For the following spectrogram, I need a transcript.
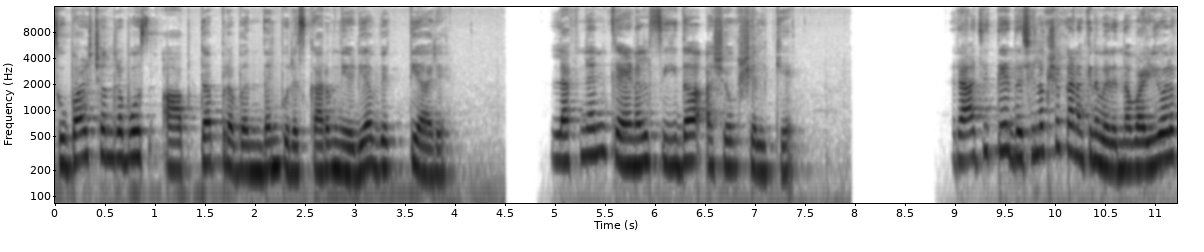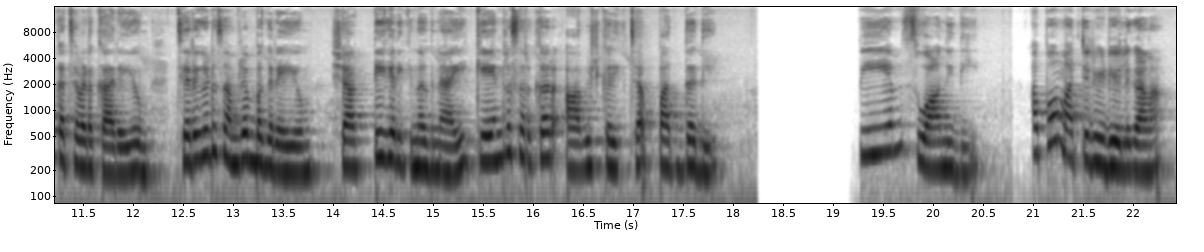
സുഭാഷ് ചന്ദ്രബോസ് ആപ്ത പ്രബന്ധൻ പുരസ്കാരം നേടിയ വ്യക്തി ആര്? Lieutenant colonel Sita Ashok Shelke. രാജ്യത്തെ ദശലക്ഷക്കണക്കിന് വരുന്ന വഴിയോര കച്ചവടക്കാരെയും ചെറുകിട സംരംഭകരെയും ശാക്തീകരിക്കുന്നതിനായി കേന്ദ്ര സർക്കാർ ആവിഷ്കരിച്ച പദ്ധതി. P M Svanidhi. അപ്പോൾ മറ്റൊരു വീഡിയോയിൽ കാണാം.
